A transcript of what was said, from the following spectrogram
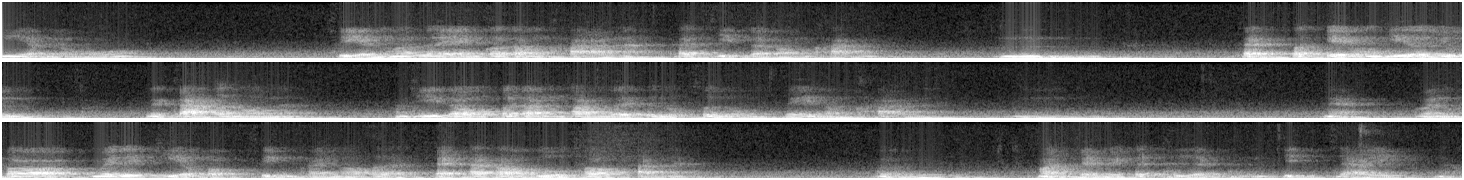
งียบๆเนี่ยโอ้เสียงแมลงก็รำคาญนะถ้าจิตจะรำคาญแต่สังเกตบางทีเราอยู่ในกลารถนนนะบางทีเรากำลังทำอะไรสนุกสนุกไม่รำคาญนเนี่ย มันก็ไม่ได้เกี่ยวกับสิ่งภายนอกเท่าไรแต่ถ้าเรารู้เท่าทันเนี่ยมันจะไม่กระเทือนถึงจิตใจนะ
